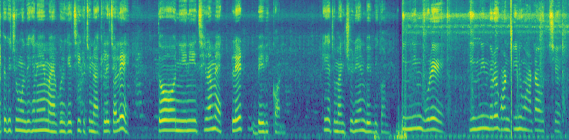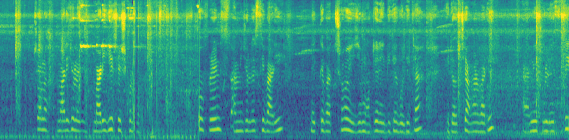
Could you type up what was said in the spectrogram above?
এত কিছুর মধ্যে এখানে মায়াপুর গেছি, কিছু না খেলে চলে। তো নিয়ে নিয়েছিলাম এক প্লেট বেবিকর্ন ঠিক আছে মাঞ্চুরিয়ান বেবিকর্ন তিন দিন ধরে, তিন দিন ধরে কন্টিনিউ হাঁটা হচ্ছে। চলো, বাড়ি চলে যাই, বাড়ি গিয়ে শেষ করব। তো ফ্রেন্ডস আমি চলে এসেছি বাড়ি। দেখতে পাচ্ছ, এই যে মঠের এইদিকে গলিটা, এটা হচ্ছে আমার বাড়ি। আমি চলে এসেছি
